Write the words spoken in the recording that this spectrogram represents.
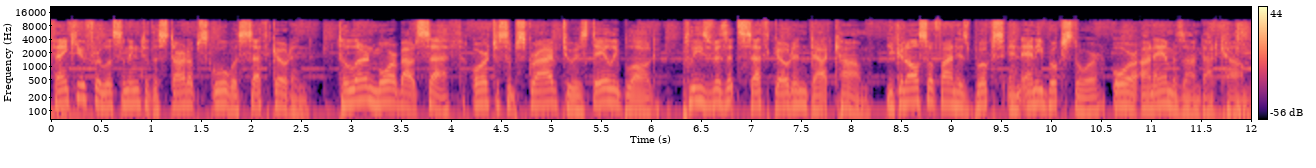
Thank you for listening to the Startup School with Seth Godin. To learn more about Seth or to subscribe to his daily blog, please visit sethgodin.com. You can also find his books in any bookstore or on amazon.com.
